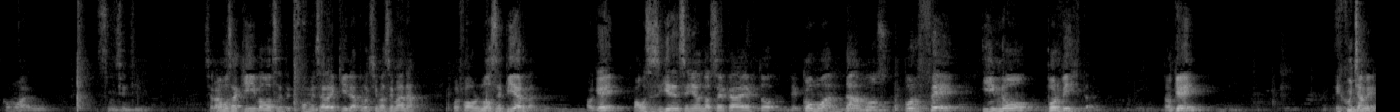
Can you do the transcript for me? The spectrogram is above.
como algo sin sentido. Cerramos aquí, vamos a comenzar aquí la próxima semana. Por favor, no se pierdan. ¿Ok? Vamos a seguir enseñando acerca de esto, de cómo andamos por fe y no por vista. ¿Ok? Escúchame,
